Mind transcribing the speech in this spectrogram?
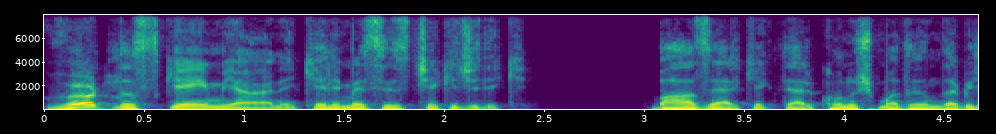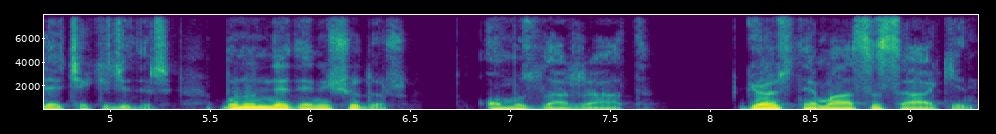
wordless game yani kelimesiz çekicilik. Bazı erkekler konuşmadığında bile çekicidir. Bunun nedeni şudur. Omuzlar rahat. Göz teması sakin.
